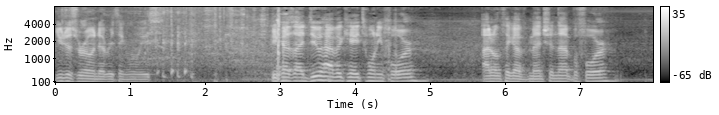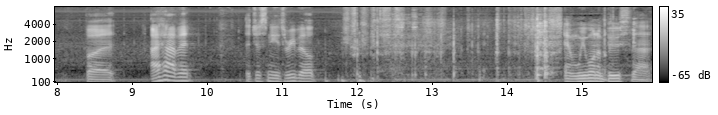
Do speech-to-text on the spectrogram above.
You just ruined everything, Luis. because I do have a K24. I don't think I've mentioned that before, but I have it. It just needs rebuilt. and we want to boost that.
